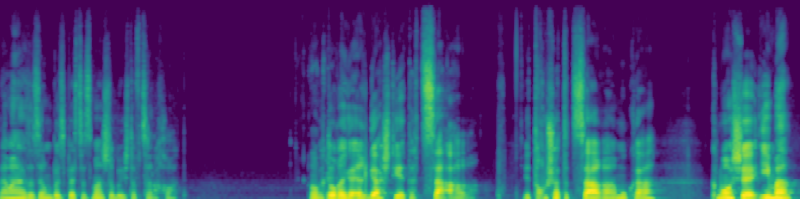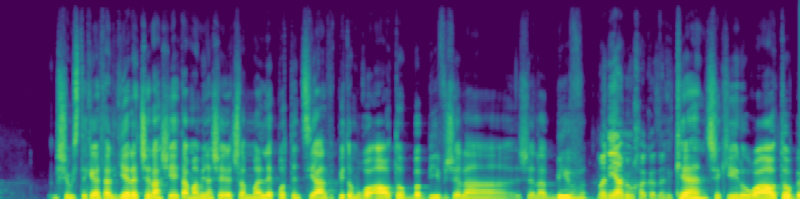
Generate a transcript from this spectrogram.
למה לעזאזל הוא מבזבז את הזמן שלו בלשטוף צלחות? אוקיי. באותו רגע הרגשתי את הצער, את תחושת הצער העמוקה, כמו שאימא שמסתכלת על ילד שלה, שהיא הייתה מאמינה שהילד שלה מלא פוטנציאל, ופתאום רואה אותו בביב של, ה... של הביב, מה נהיה ממך כזה? כן, שכאילו רואה אותו ב...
